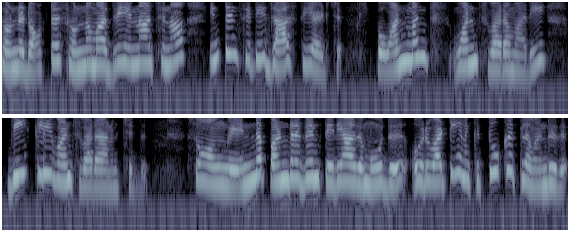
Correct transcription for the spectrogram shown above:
சொன்ன டாக்டர் சொன்ன மாதிரி என்னாச்சுன்னா இன்டென்சிட்டி ஜாஸ்தி ஆகிடுச்சு இப்போ ஒன் மந்த்ஸ் ஒன்ஸ் வர மாதிரி வீக்லி ஒன்ஸ் வர ஆரம்பிச்சிடுது. ஸோ அவங்க என்ன பண்ணுறதுன்னு தெரியாத போது ஒரு வாட்டி எனக்கு தூக்கத்தில் வந்தது.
